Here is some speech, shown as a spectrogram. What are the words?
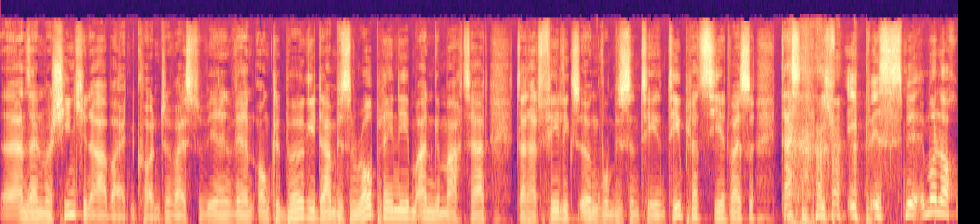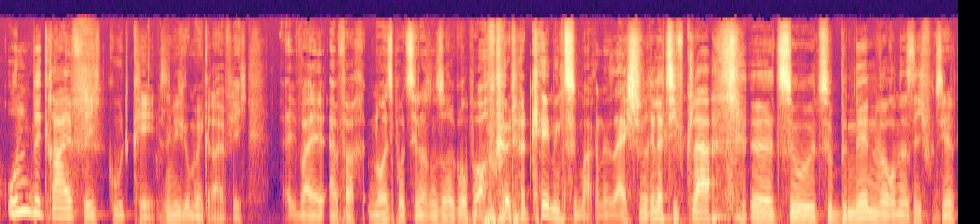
äh, an seinem Maschinchen arbeiten konnte, weißt du, während, während Onkel Bergi da ein bisschen Roleplay nebenan gemacht hat, dann hat Felix irgendwo ein bisschen TNT platziert, weißt du, das ich, ich, ist mir immer noch unbegreiflich, gut, okay, ist nämlich unbegreiflich, weil einfach 90% aus unserer Gruppe aufgehört hat, Gaming zu machen. Das ist eigentlich schon relativ klar äh, zu, zu benennen, warum das nicht funktioniert.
